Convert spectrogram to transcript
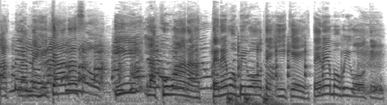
las, me las lo mexicanas y las cubanas tenemos bigote. ¿Y qué? Tenemos bigote.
